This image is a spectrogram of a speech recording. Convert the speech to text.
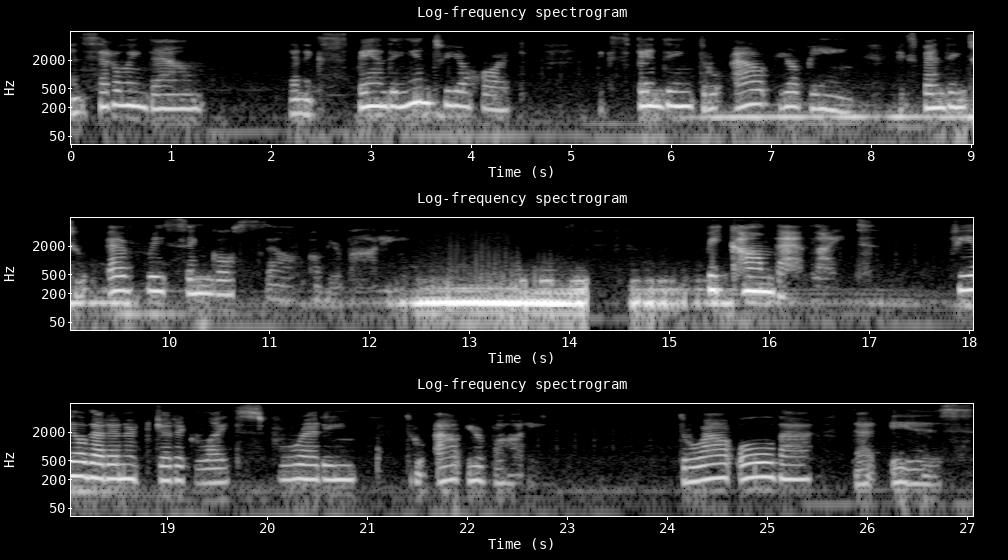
and settling down, then expanding into your heart, expanding throughout your being, expanding to every single cell of your body. Become that light. Feel that energetic light spreading throughout your body, throughout all that that is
